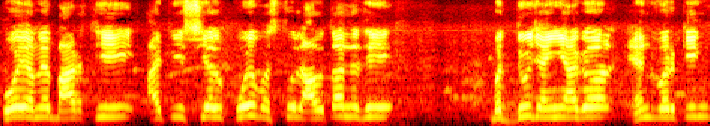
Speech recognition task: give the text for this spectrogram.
કોઈ અમે બહારથી આર્ટિફિશિયલ કોઈ વસ્તુ લાવતા નથી. બધું જ અહીં આગળ હેન્ડ વર્કિંગ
